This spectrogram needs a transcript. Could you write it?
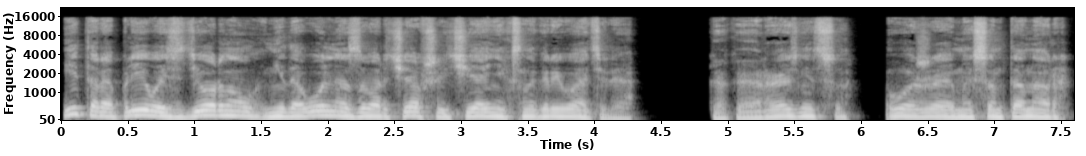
и торопливо сдернул недовольно заворчавший чайник с нагревателя. «Какая разница, уважаемый Сантонар?»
